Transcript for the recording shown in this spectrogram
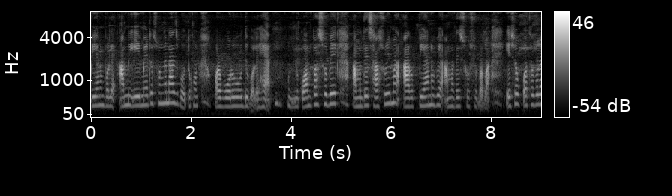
বিহান বলে, আমি এই মেয়েটার সঙ্গে নাচবো? তখন ওর বড় বৌদি বলে হ্যাঁ কম্পাস হবে আমাদের শাশুড়ি মা আর বিহান হবে আমাদের শ্বশুর বাবা। এসব কথা বলে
